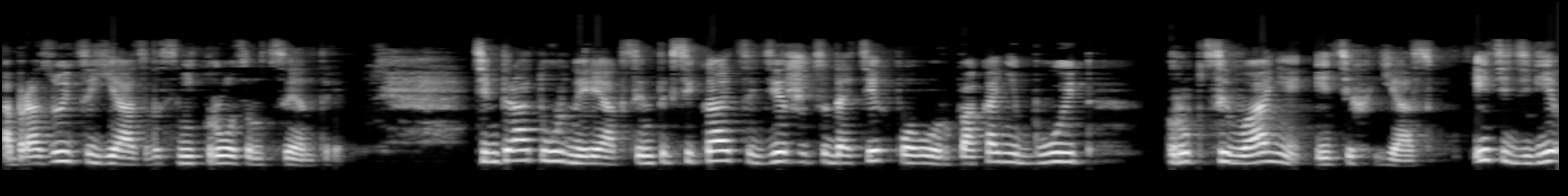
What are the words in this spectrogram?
образуется язва с некрозом в центре. Температурные реакции, интоксикация держатся до тех пор, пока не будет рубцевания этих язв. Эти две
